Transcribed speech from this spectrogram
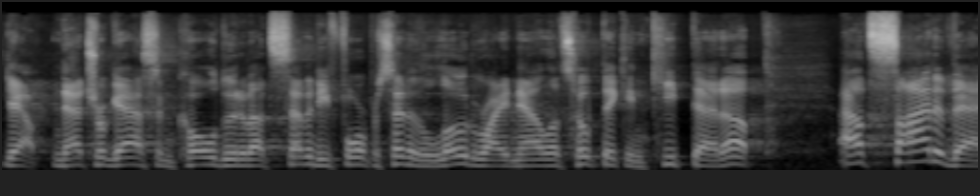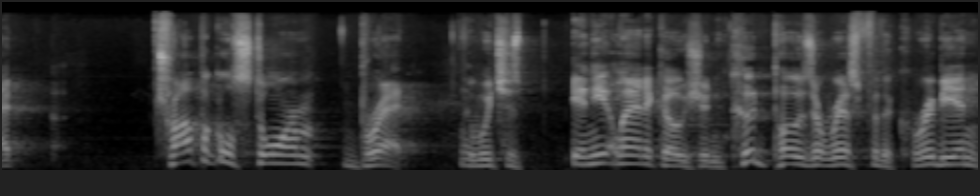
Yeah, natural gas and coal doing about 74% of the load right now. Let's hope they can keep that up. Outside of that, Tropical Storm Bret, which is in the Atlantic Ocean, could pose a risk for the Caribbean.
